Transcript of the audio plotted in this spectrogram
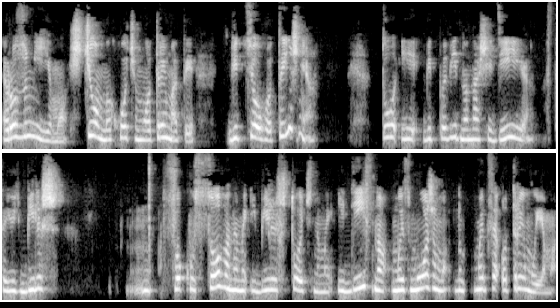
розуміємо, що ми хочемо отримати від цього тижня, то і відповідно наші дії стають більш фокусованими і більш точними. І дійсно ми зможемо, ну, ми це отримуємо,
